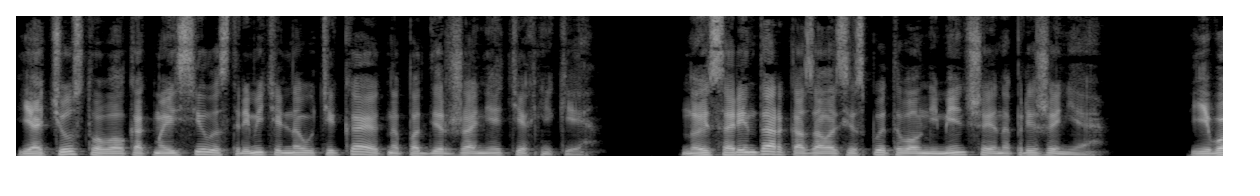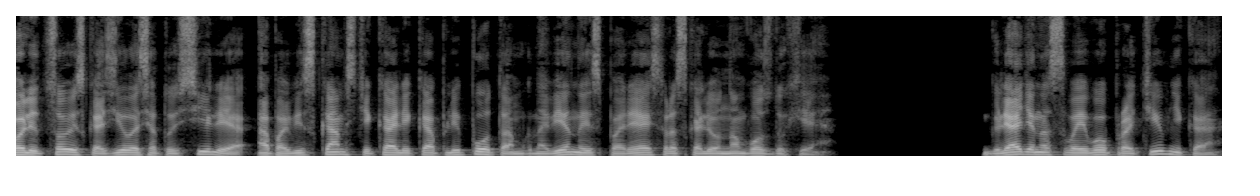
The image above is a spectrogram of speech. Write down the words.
Я чувствовал, как мои силы стремительно утекают на поддержание техники. Но и Сариндар, казалось, испытывал не меньшее напряжение. Его лицо исказилось от усилия, а по вискам стекали капли пота, мгновенно испаряясь в раскаленном воздухе. Глядя на своего противника,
